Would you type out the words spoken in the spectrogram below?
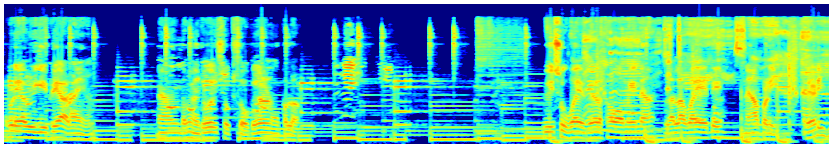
આપણે આવી ગઈ ભેળ અહીંયા. આમ તમે જોઈ શકશો ભેળનો કલર વિશુભાઈ ભેળ ખાવા મહિના લાલાભાઈ હતી ને આપણી. રેડી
